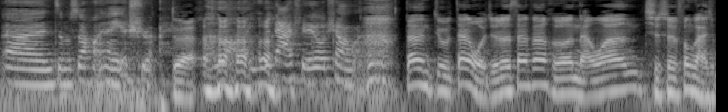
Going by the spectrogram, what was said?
嗯，怎么算？好像也是。对，一个大学又上了。但就但我觉得三藩和南湾其实风格还是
